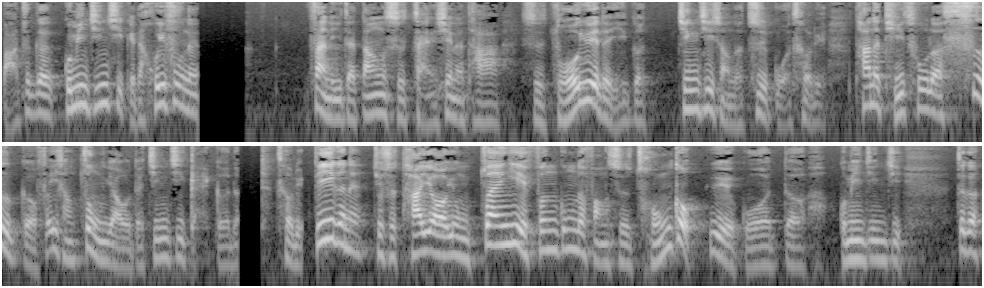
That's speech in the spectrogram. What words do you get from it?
把这个国民经济给它恢复呢？范蠡在当时展现了他是卓越的一个经济上的治国策略。他呢提出了四个非常重要的经济改革的。策略第一个呢，就是他要用专业分工的方式重构越国的国民经济。这个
